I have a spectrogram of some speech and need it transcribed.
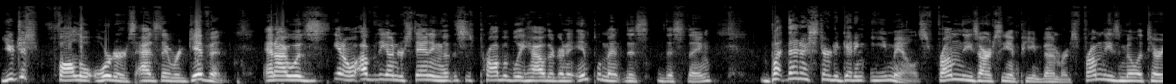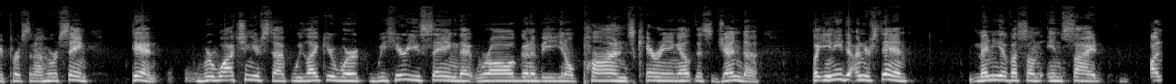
You just follow orders as they were given. And I was you know of the understanding that this is probably how they're going to implement this this thing. But then I started getting emails from these RCMP members, from these military personnel who are saying, Dan, we're watching your stuff. We like your work. We hear you saying that we're all going to be, you know, pawns carrying out this agenda. But you need to understand, many of us on the inside un-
